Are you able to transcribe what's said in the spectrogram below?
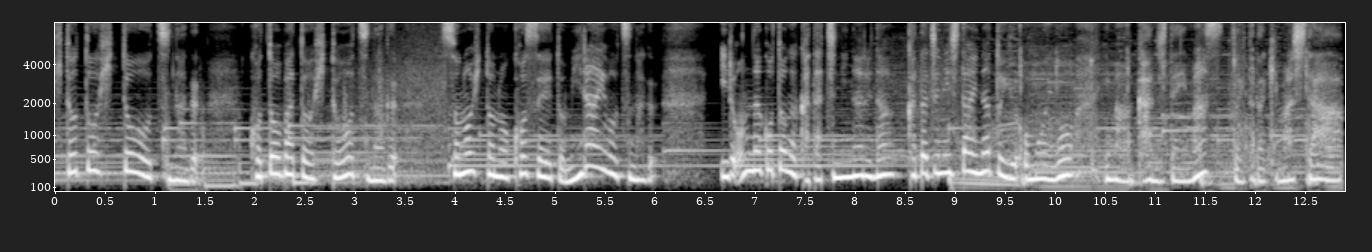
人と人をつなぐ。言葉と人をつなぐ。その人の個性と未来をつなぐ。いろんなことが形になるな形にしたいなという思いを今感じていますといただきました。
